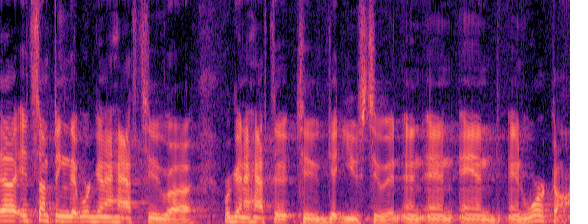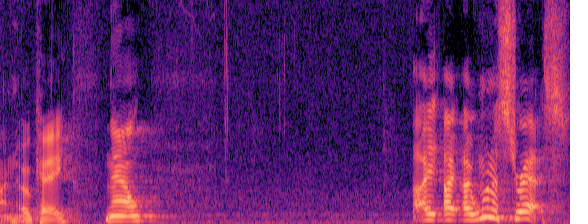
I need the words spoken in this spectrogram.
uh, it's something that we're going to have to uh, we're going to have to, to get used to and, and, and, and work on. Okay. Now, I, I, I want to stress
